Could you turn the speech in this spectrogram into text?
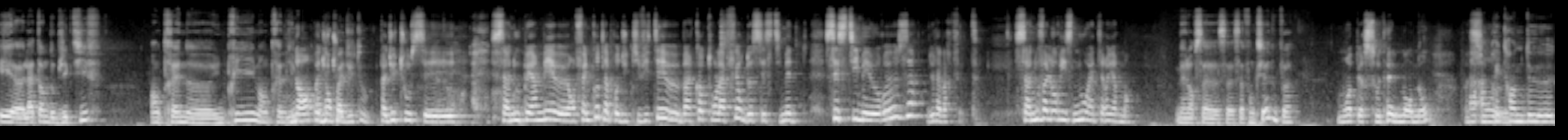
Et euh, l'atteinte d'objectifs entraîne euh, une prime, entraîne Non, pas Ah du non, tout. pas du tout. Pas du tout. C'est, ça nous permet, euh, en fin de compte, la productivité, euh, ben, quand on l'a fait, on doit s'estimer, s'estimer heureuse de l'avoir faite. Ça nous valorise, nous, intérieurement. Mais alors ça, ça, ça fonctionne ou pas? Moi, personnellement, non. Bah, façon, Après euh, 32,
